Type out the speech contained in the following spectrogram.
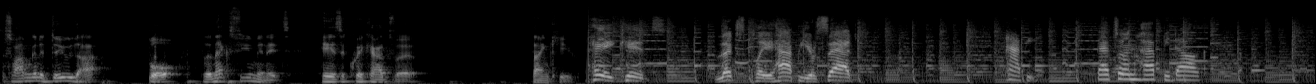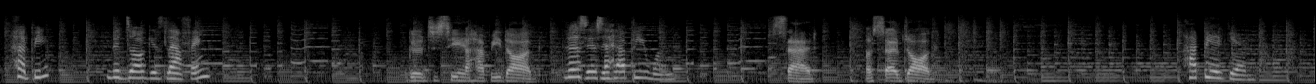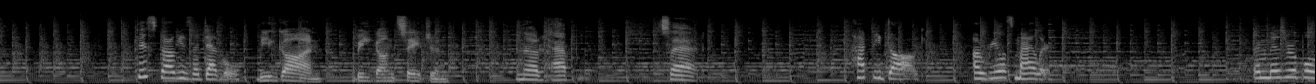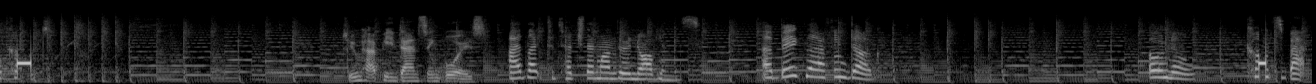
So I'm going to do that. But for the next few minutes, here's a quick advert. Thank you. Hey kids, let's play happy or sad. Happy. That's unhappy dog. Happy? The dog is laughing. Good to see a happy dog. This is a happy one. Sad. A sad dog. Happy again. This dog is the devil. Be gone. Be gone, Satan. Not happy. Sad. Happy dog. A real smiler. A miserable cunt. Two happy dancing boys. I'd like to touch them on their noggins. A big laughing dog. Oh no. Comes back.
